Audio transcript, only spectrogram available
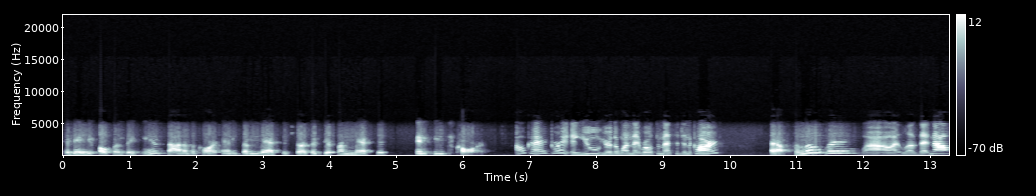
and then you open the inside of the card and the message. There's a different message in each card. Okay, great. And you you're the one that wrote the message in the card? Absolutely. Wow, I love that. Now,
